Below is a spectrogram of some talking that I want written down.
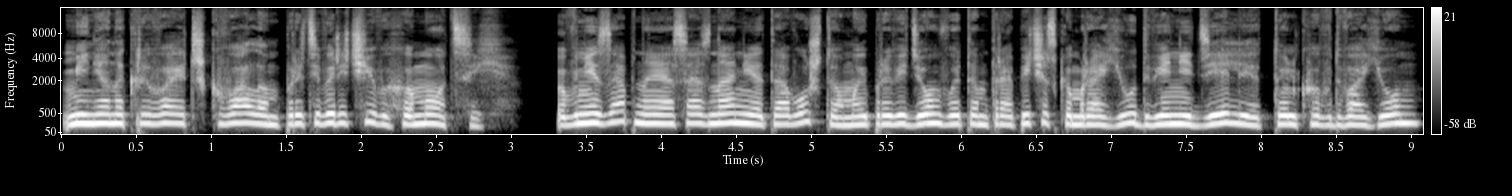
Меня накрывает шквалом противоречивых эмоций, Внезапное осознание того, что мы проведем в этом тропическом раю две недели только вдвоем,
